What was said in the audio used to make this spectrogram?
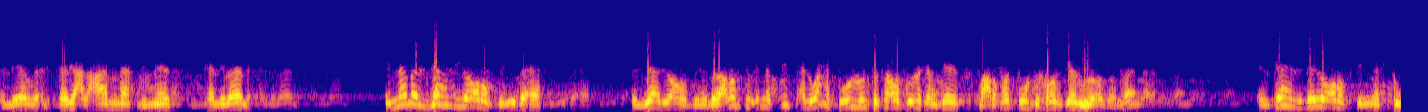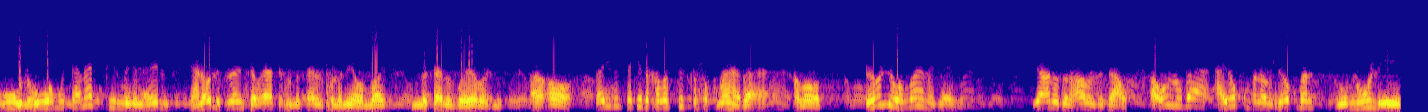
اللي هي الشريعة العامة للناس. خلي بالك. إنما الجهل يعرف بإيه بقى؟ الجهل بايه ما يعرفش إنك تسأل واحد تقول له أنت تعرف يقول لك أنا جاهل ما اعرفهاش تقول ده خلاص جاهل ويعذر لا. الجهل ده يعرف إنك تقول هو متمكن من العلم. يعني أقول لفلان أنت وقعت في المسائل الفلانية والله من المسائل الظاهرة دي. آه, آه. طيب أنت كده خلاص شفت حكمها بقى. خلاص. يقول لي والله أنا جاهل. يعرض العرض بتاعه. أقول له بقى هيقبل ولا مش هيقبل؟ نقوم نقول إيه؟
